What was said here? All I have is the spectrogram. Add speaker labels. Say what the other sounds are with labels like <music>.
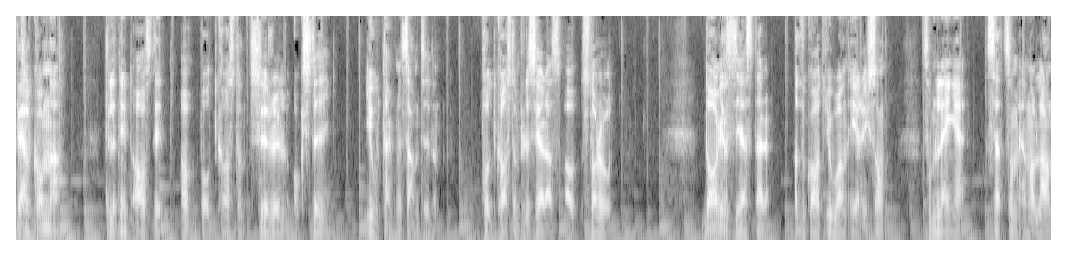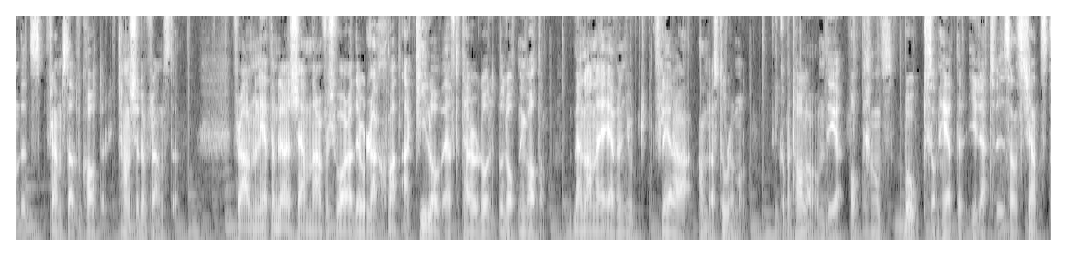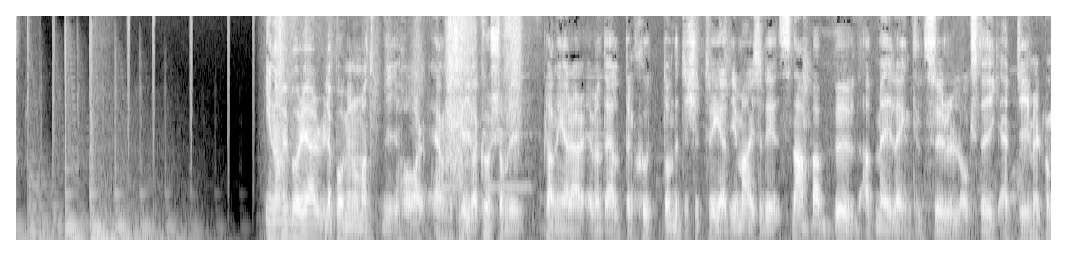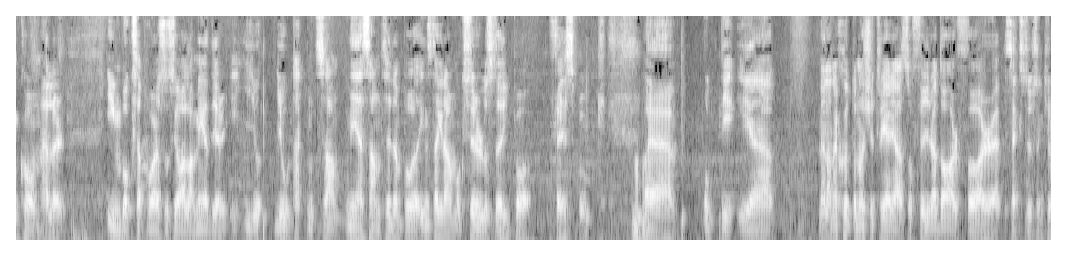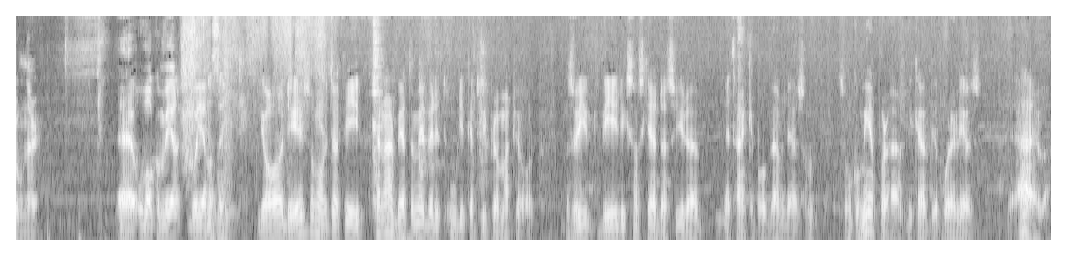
Speaker 1: Välkomna till ett nytt avsnitt av podcasten Cyril och Stig i otakt med samtiden. Podcasten produceras av Storyhood. Dagens gäst är advokat Johan Eriksson som länge sett som en av landets främsta advokater, kanske den främste. För allmänheten blev han känd när han försvarade Rachmat Akilov efter terrordådet på Drottninggatan. Men han har även gjort flera andra stora mål. Vi kommer tala om det och hans bok som heter I rättvisans tjänst. Innan vi börjar vill jag påminna om att vi har en skrivarkurs som vi planerar eventuellt den 17 till 23 maj. Så det är snabba bud att mejla in till cyrilochstig.gmail.com eller inboxa på våra sociala medier i otakt mot sam, med samtiden på Instagram och Cyril och Stig på Facebook. Eh, och det är mellan den 17 och 23, alltså fyra dagar för 6 000 kronor. Eh, och vad kommer vi gå igenom sig?
Speaker 2: Ja, det är som vanligt att vi kan arbeta med väldigt olika typer av material. Alltså vi, vi liksom skräddarsyra med tanke på vem det är som, som går med på det här, vilka våra elever är. Va?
